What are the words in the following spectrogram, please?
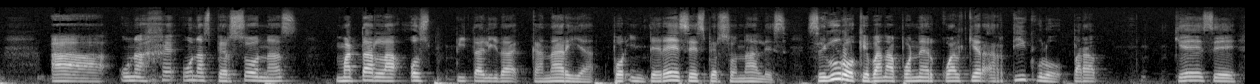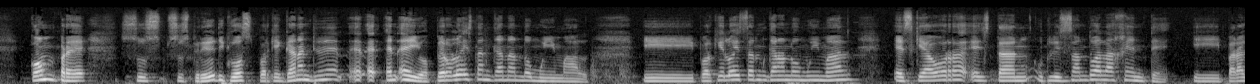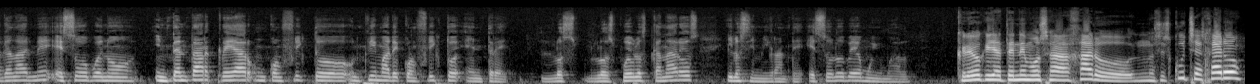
a una unas personas matar la hospitalidad canaria por intereses personales. Seguro que van a poner cualquier artículo para que se compre sus, sus periódicos porque ganan dinero en, en- en ello, pero lo están ganando muy mal. ¿Y por qué lo están ganando muy mal? Es que ahora están utilizando a la gente Y para ganar eso, bueno, intentar crear un conflicto, un clima de conflicto entre los, los pueblos canarios y los inmigrantes. Eso lo veo muy mal. Creo que ya tenemos a Jaro. ¿Nos escuchas, Jaro?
